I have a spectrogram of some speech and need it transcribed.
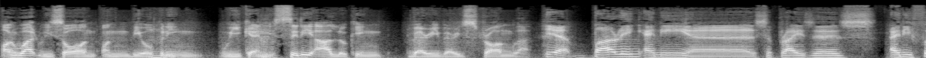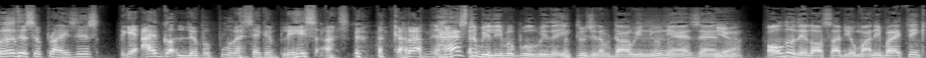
on what we saw on, on the opening weekend, City are looking very, very strong. lah. Yeah, barring any uh, surprises, any further surprises. Okay, I've got Liverpool at second place. Karam. It has to be Liverpool with the inclusion of Darwin Nunez, and Yeah. Although they lost Sadio Mane, but I think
